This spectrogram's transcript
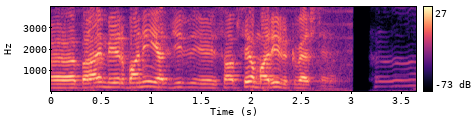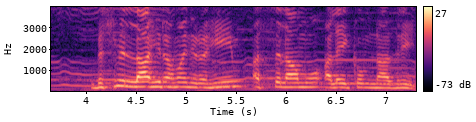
बर मेहरबानी एल जी साहब से हमारी रिक्वेस्ट है। बिसमीम असलकुम नाजरीन।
